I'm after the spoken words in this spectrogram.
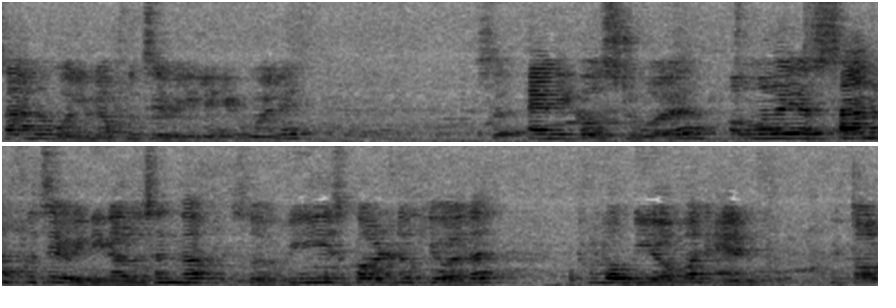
सानो भोलिमा फुचे भी लेखेको मैले एन इक्वल्स टू भयो। अब मलाई यो सानो फुचे भी निकाल्नु छ नि त। So b is equal to के भयो त? ठुलो बी अपन एन तल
